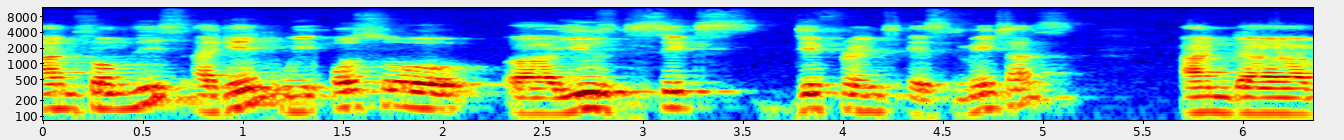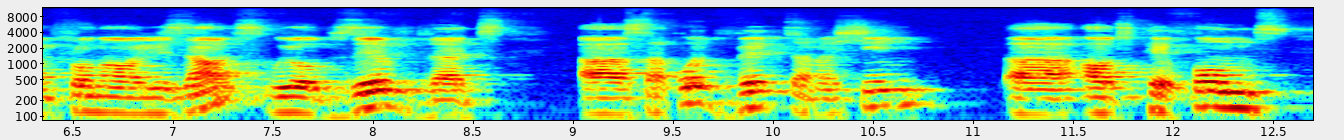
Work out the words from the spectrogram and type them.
And from this, again, we also uh, used six different estimators. And uh, from our results, we observed that our support vector machine uh, outperformed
